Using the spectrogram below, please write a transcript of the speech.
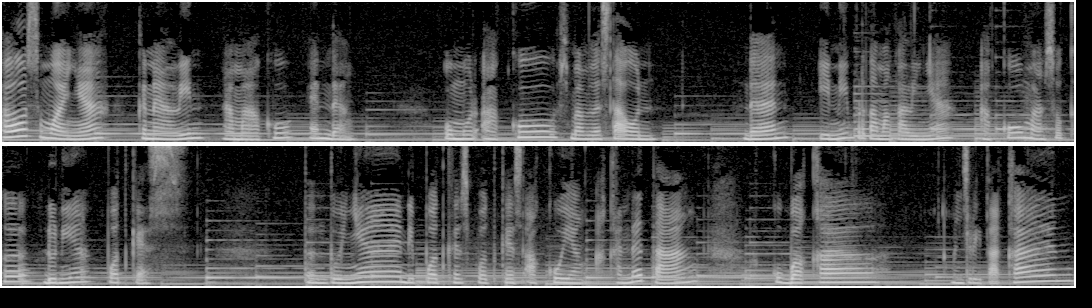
Halo semuanya, kenalin nama aku Endang. Umur aku 19 tahun. Dan ini pertama kalinya aku masuk ke dunia podcast. Tentunya di podcast-podcast aku yang akan datang, aku bakal menceritakan,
